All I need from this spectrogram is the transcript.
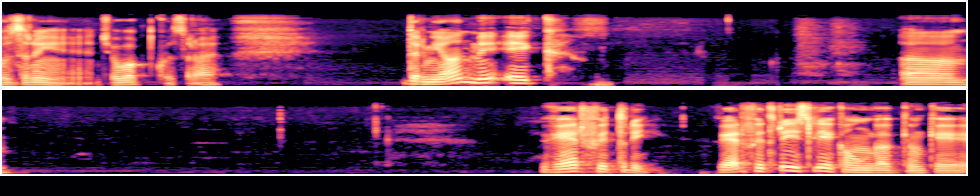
گزرے ہیں، جو وقت گزرا ہے، درمیان میں ایک غیر فطری غیر فطری اس لیے کہوں گا کیونکہ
